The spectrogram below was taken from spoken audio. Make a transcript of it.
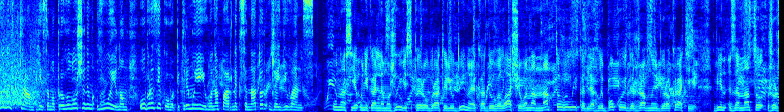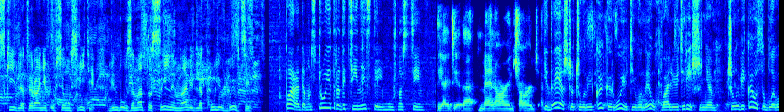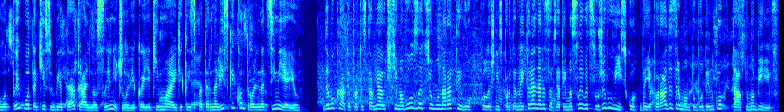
Дональд Трамп є самопроголошеним воїном, образ якого підтримує його напарник, сенатор Джей Ді Венс. У нас є унікальна можливість переобрати людину, яка довела, що вона надто велика для глибокої державної бюрократії. Він занадто жорсткий для тиранів у всьому світі. Він був занадто сильним навіть для кулі вбивці. Пара демонструє традиційний стиль мужності. Ідея, що чоловіки керують і вони ухвалюють рішення. Чоловіки особливого типу такі собі театрально сильні чоловіки, які мають якийсь патерналістський контроль над сім'єю. Демократи протиставляють Тіма Волза цьому наративу. Колишній спортивний тренер, завзятий мисливець, служив у війську, дає поради з ремонту будинку та автомобілів.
